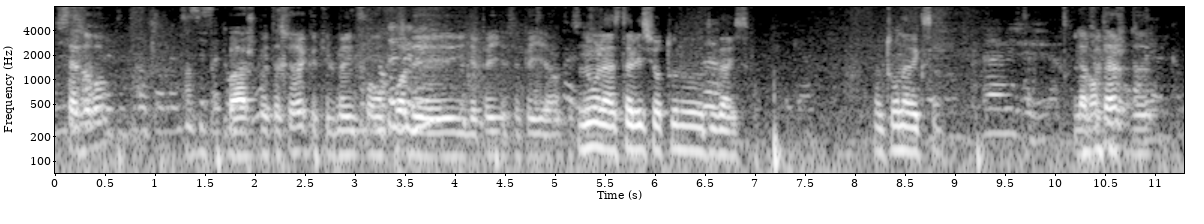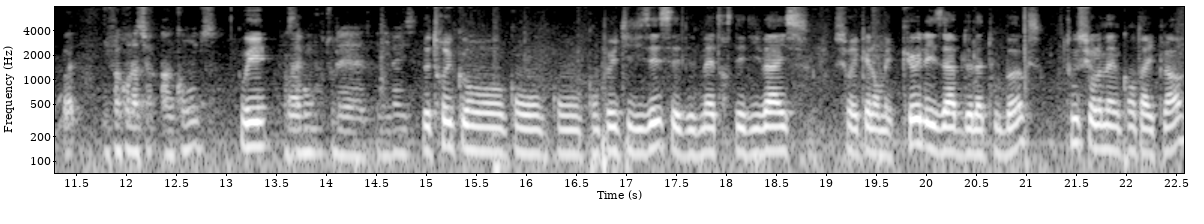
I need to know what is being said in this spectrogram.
16 euros bah, je peux t'assurer que tu le mets une fois en prod et il est payé, c'est payé. hein. Nous, on l'a installé sur tous nos devices. On tourne avec ça. L'avantage de. Fois qu'on l'a sur un compte, Oui, c'est Ouais. bon pour tous les, tous les devices. le truc qu'on peut utiliser, c'est de mettre des devices sur lesquels on met que les apps de la toolbox, tout sur le même compte iCloud.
